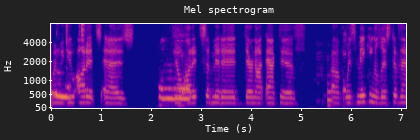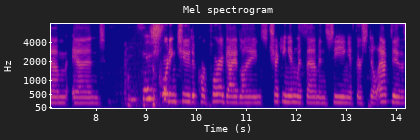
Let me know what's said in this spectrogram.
when we do audits as no audit submitted, they're not active, uh, was making a list of them and according to the corpora guidelines, checking in with them and seeing if they're still active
